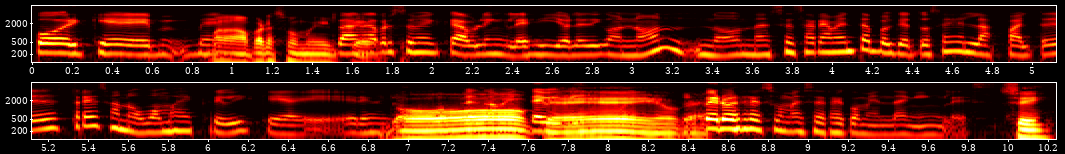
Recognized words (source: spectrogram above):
porque me- Van a presumir van que- a presumir que hablo inglés. Y yo le digo, no, no necesariamente porque entonces en las partes de destreza no vamos a escribir que eres completamente bilingüe. Ok, ok. Pero el resumen se recomienda en inglés. Sí,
